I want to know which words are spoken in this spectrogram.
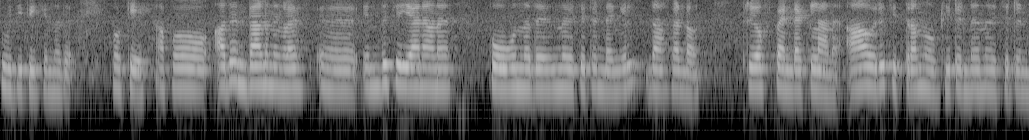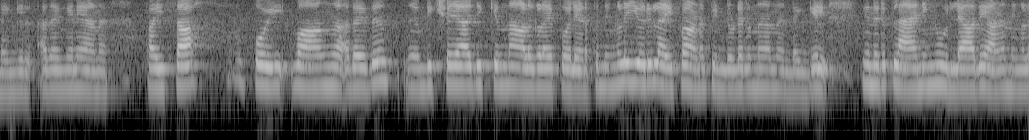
സൂചിപ്പിക്കുന്നത്. ഓക്കെ അപ്പോൾ അതെന്താണ് നിങ്ങളെ എന്ത് ചെയ്യാനാണ് പോകുന്നത് എന്ന് വെച്ചിട്ടുണ്ടെങ്കിൽ ഇതാ കണ്ടോ? ത്രീ ഓഫ് പെൻഡക്കിളാണ് ആ ഒരു ചിത്രം നോക്കിയിട്ടുണ്ട് എന്ന് വെച്ചിട്ടുണ്ടെങ്കിൽ അതെങ്ങനെയാണ്? പൈസ പോയി വാങ്ങുക അതായത് ഭിക്ഷയാചിക്കുന്ന ആളുകളെ പോലെയാണ്. അപ്പം നിങ്ങൾ ഈ ഒരു ലൈഫാണ് പിന്തുടരുന്നതെന്നുണ്ടെങ്കിൽ ഇങ്ങനൊരു പ്ലാനിങ്ങും ഇല്ലാതെയാണ് നിങ്ങൾ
